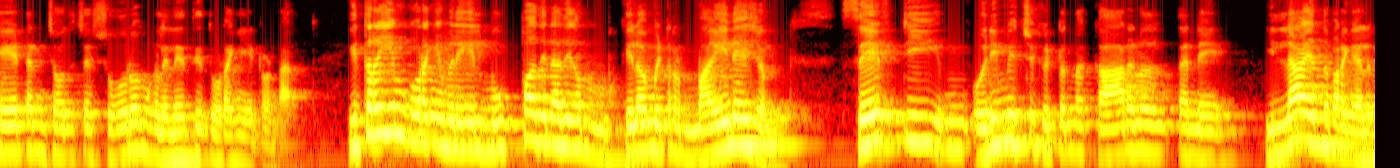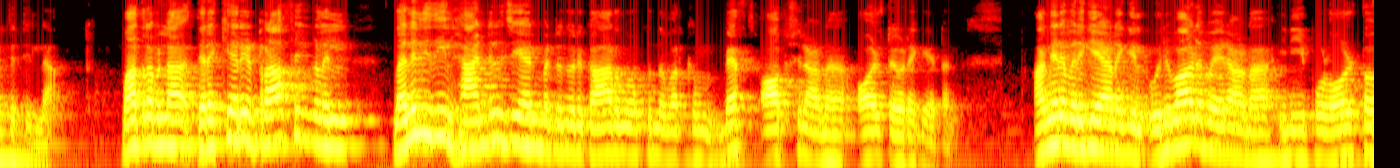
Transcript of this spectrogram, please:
കേട്ടൻ ചോദിച്ച ഷോറൂമുകളിൽ എത്തി തുടങ്ങിയിട്ടുണ്ട്. ഇത്രയും കുറഞ്ഞ വിലയിൽ മുപ്പതിലധികം കിലോമീറ്റർ മൈലേജും സേഫ്റ്റിയും ഒരുമിച്ച് കിട്ടുന്ന കാറുകൾ തന്നെ ഇല്ല എന്ന് പറഞ്ഞാലും തെറ്റില്ല. മാത്രമല്ല തിരക്കേറിയ ട്രാഫിക്കുകളിൽ നല്ല രീതിയിൽ ഹാൻഡിൽ ചെയ്യാൻ പറ്റുന്ന ഒരു കാർ നോക്കുന്നവർക്കും ബെസ്റ്റ് ഓപ്ഷനാണ് ഓൾട്ടോയുടെ കേട്ടൻ അങ്ങനെ വരികയാണെങ്കിൽ ഒരുപാട് പേരാണ് ഇനിയിപ്പോൾ ഓൾട്ടോ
